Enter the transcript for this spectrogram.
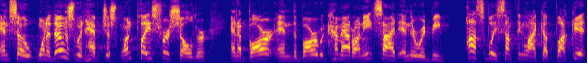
and so one of those would have just one place for a shoulder and a bar and the bar would come out on each side and there would be possibly something like a bucket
